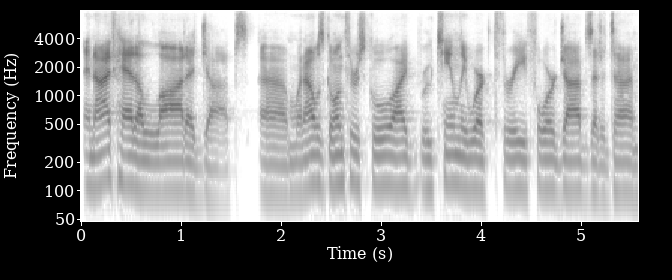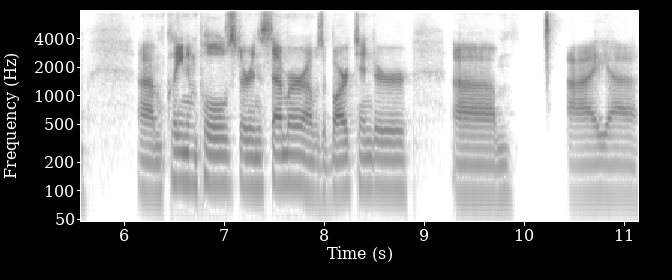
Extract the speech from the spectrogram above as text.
and I've had a lot of jobs. Um, when I was going through school, I routinely worked three, four jobs at a time. Um, cleaning pools during the summer, I was a bartender. Um, I uh,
